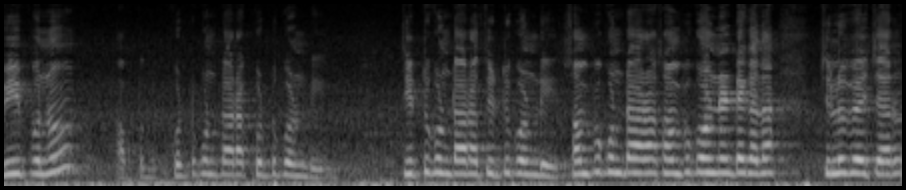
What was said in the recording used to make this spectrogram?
వీపును అప్ప కొట్టుకుంటారా కొట్టుకోండి తిట్టుకుంటారా తిట్టుకోండి చంపుకుంటారా చంపుకోండి అంటే కదా చిల్లు వేశారు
